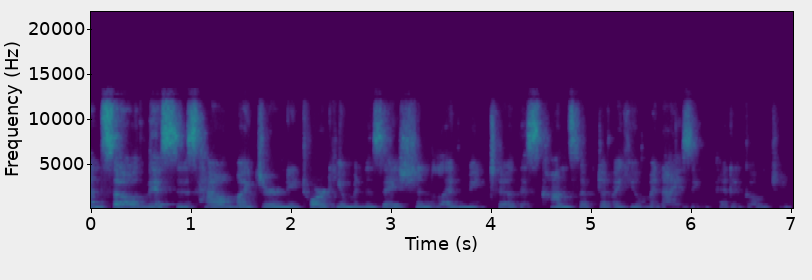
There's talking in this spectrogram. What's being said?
And so, this is how my journey toward humanization led me to this concept of a humanizing pedagogy.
